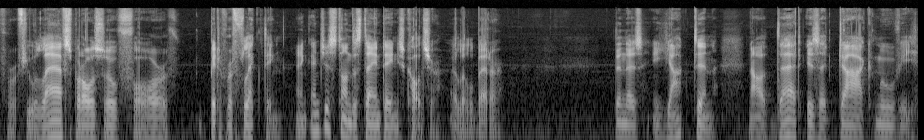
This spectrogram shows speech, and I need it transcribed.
for a few laughs, but also for a bit of reflecting and, and just to understand Danish culture a little better. Then there's Jagten. Now that is a dark movie,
